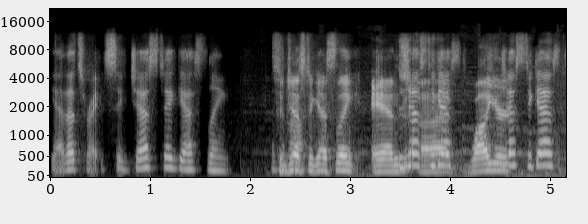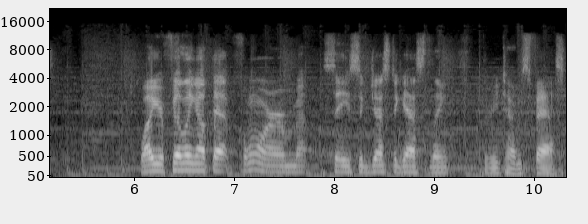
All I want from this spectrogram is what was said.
Yeah, that's right. Suggest a guest link. That's Suggest a guest link. And Suggest a uh, guest. while you're Suggest a guest. while you're filling out that form, say suggest a guest link three times fast.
